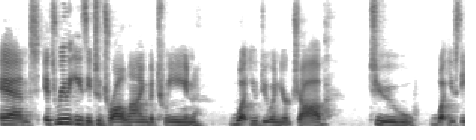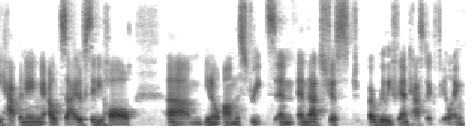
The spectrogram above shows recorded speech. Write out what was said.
And it's really easy to draw a line between what you do in your job to what you see happening outside of City Hall, um, you know, on the streets, and and that's just a really fantastic feeling.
